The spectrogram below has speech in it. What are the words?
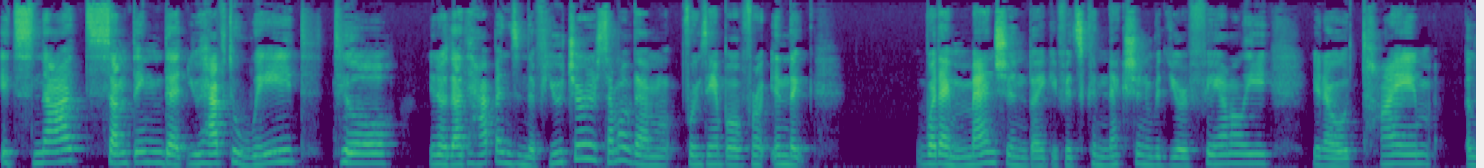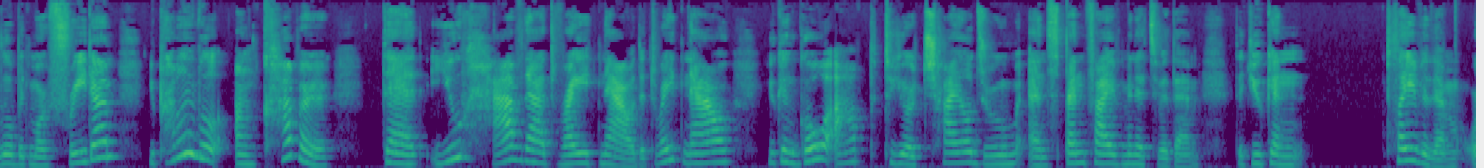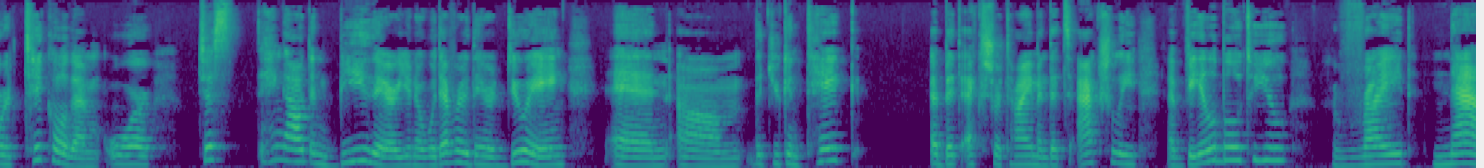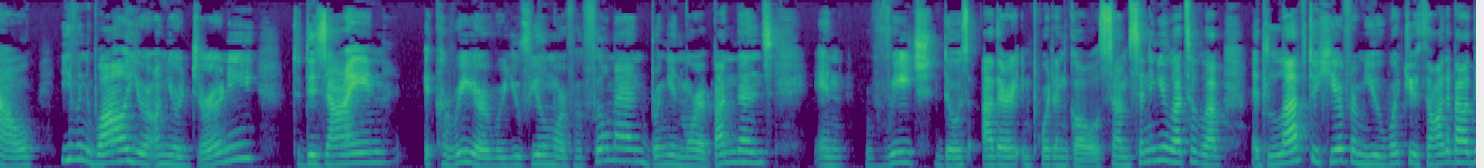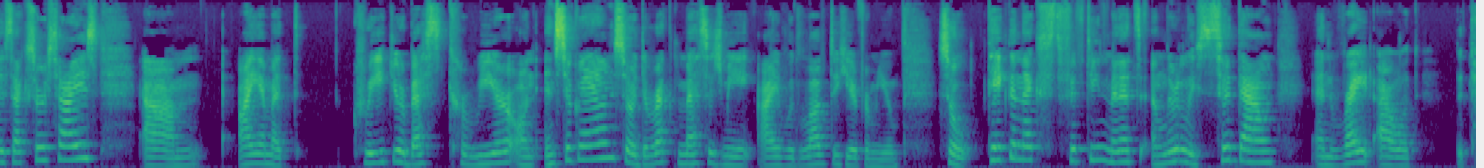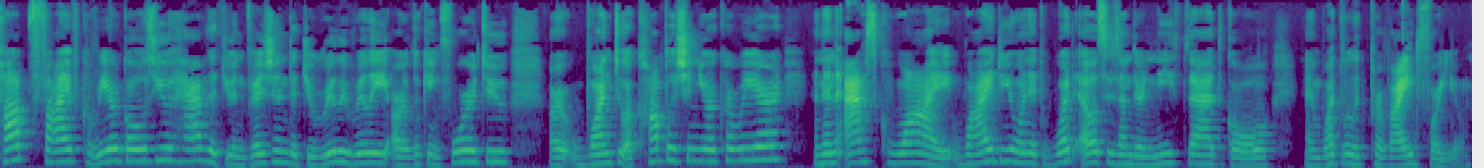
it's not something that you have to wait till you know that happens in the future some of them for example for in the what i mentioned like if it's connection with your family you know time a little bit more freedom you probably will uncover that you have that right now, that right now you can go up to your child's room and spend five minutes with them, that you can play with them or tickle them or just hang out and be there, you know, whatever they're doing, and um, that you can take a bit extra time and that's actually available to you right now, even while you're on your journey to design a career where you feel more fulfillment, bring in more abundance, and reach those other important goals. So I'm sending you lots of love. I'd love to hear from you what you thought about this exercise. Um, I am at create your best career on Instagram. So direct message me. I would love to hear from you. So take the next 15 minutes and literally sit down and write out the top five career goals you have that you envision that you really, really are looking forward to or want to accomplish in your career. And then ask why. Why do you want it? What else is underneath that goal? And what will it provide for you?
